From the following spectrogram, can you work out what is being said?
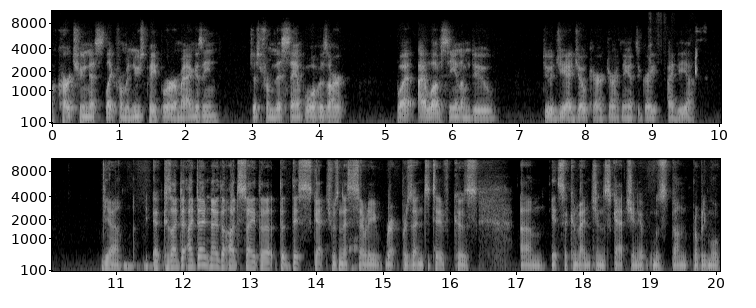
a cartoonist like from a newspaper or a magazine, just from this sample of his art. But I love seeing him do do a GI Joe character. I think it's a great idea. yeah, because I, d- I don't know that I'd say that that this sketch was necessarily representative because um, it's a convention sketch, and it was done probably more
